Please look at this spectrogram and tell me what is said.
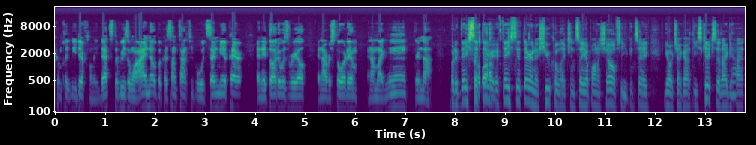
completely differently. That's the reason why I know because sometimes people would send me a pair and they thought it was real and I restored them and I'm like, mm, they're not. But if they sit So, there, um, if they sit there in a shoe collection, say up on a shelf, so you can say, "Yo, check out these kicks that I got."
